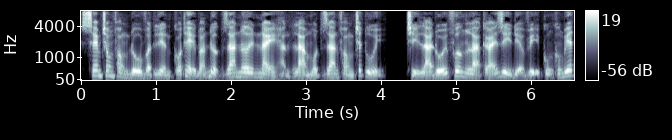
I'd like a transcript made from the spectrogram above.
Xem trong phòng đồ vật liền có thể đoán được ra nơi này hẳn là một gian phòng chất ủi, chỉ là đối phương là cái gì địa vị cũng không biết.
